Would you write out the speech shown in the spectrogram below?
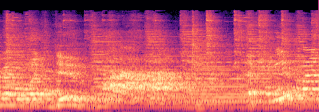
remember what to do.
